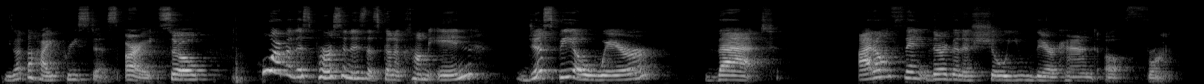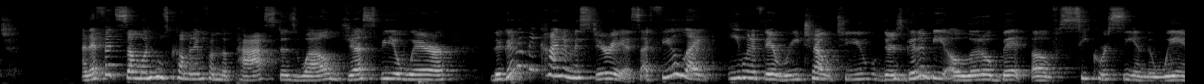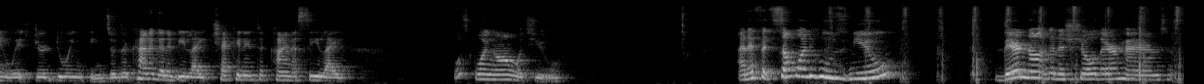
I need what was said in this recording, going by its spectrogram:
You got the High Priestess. All right, so whoever this person is that's going to come in, just be aware that I don't think they're going to show you their hand up front. And if it's someone who's coming in from the past as well, just be aware they're going to be kind of mysterious. I feel like even if they reach out to you, there's going to be a little bit of secrecy in the way in which they're doing things. Or they're kind of going to be like checking in to kind of see like, what's going on with you? And if it's someone who's new, they're not going to show their hand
